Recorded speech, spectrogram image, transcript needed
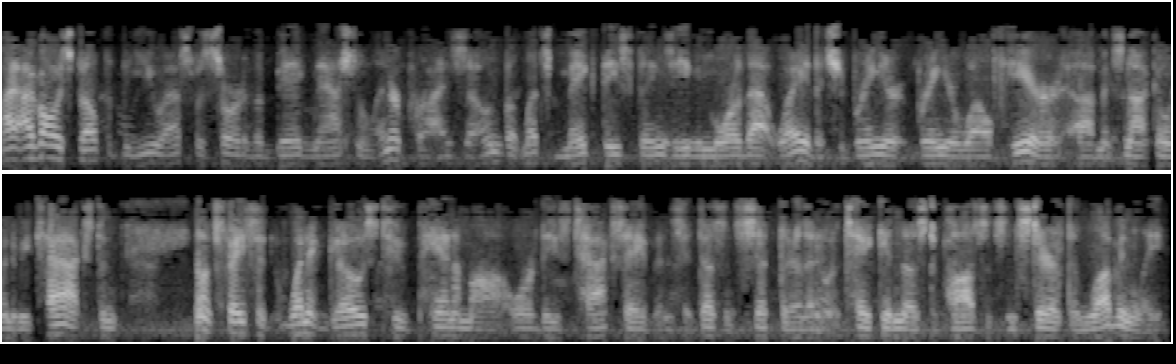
I, I've always felt that the U.S. was sort of a big national enterprise zone, but let's make these things even more that way. That you bring your bring your wealth here, um, it's not going to be taxed. And let's face it, when it goes to Panama or these tax havens, it doesn't sit there. They don't take in those deposits and stare at them lovingly.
